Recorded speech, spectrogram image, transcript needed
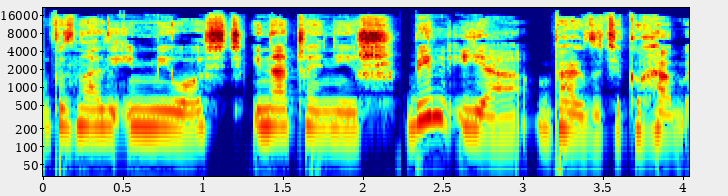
wyznali im miłość inaczej niż Bill i ja bardzo cię kochamy.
